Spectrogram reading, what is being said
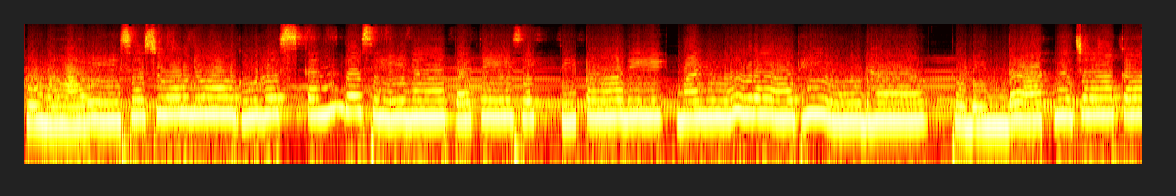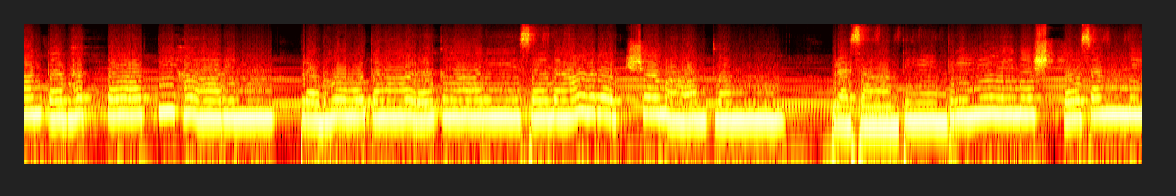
कुमारे ससूनो गुहस्कन्दसेनापते शक्तिपाने मयूराधिरूढा पुलिन्दात्मजाकान्तभक्तातिहारिन् प्रभोतारकारे सदा रक्ष मां त्वम् प्रशान्तेन्द्रिये नष्टसन्ने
